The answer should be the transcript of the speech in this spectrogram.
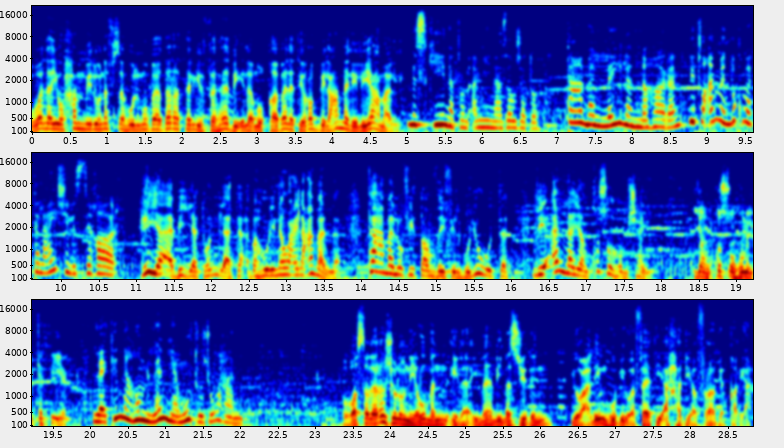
ولا يحمل نفسه المبادرة للذهاب إلى مقابلة رب العمل ليعمل. مسكينة أمينة زوجته تعمل ليلا نهارا لتؤمن لقمة العيش للصغار. هي أبية لا تأبه لنوع العمل تعمل في تنظيف البيوت لئلا ينقصهم شيء. ينقصهم الكثير. لكنهم لن يموتوا جوعا. وصل رجل يوما إلى إمام مسجد يعلمه بوفاة أحد أفراد القرية.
